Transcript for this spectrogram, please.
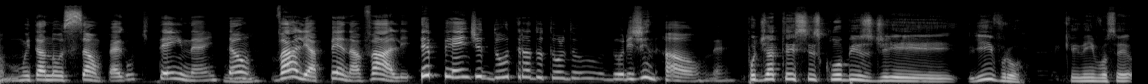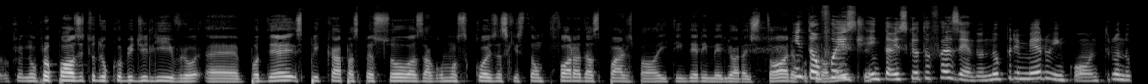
Uhum. muita noção, pega o que tem, né? Então, Uhum. vale a pena? Vale. Depende do tradutor do, do original, né? Podia ter esses clubes de livro, que nem você. No propósito do clube de livro, é, poder explicar para as pessoas algumas coisas que estão fora das páginas para elas entenderem melhor a história. Então, foi isso, então, isso que eu estou fazendo. No primeiro encontro, no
